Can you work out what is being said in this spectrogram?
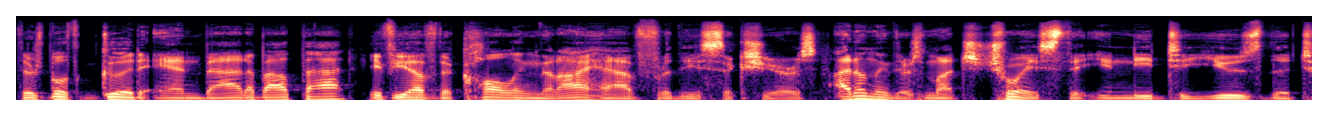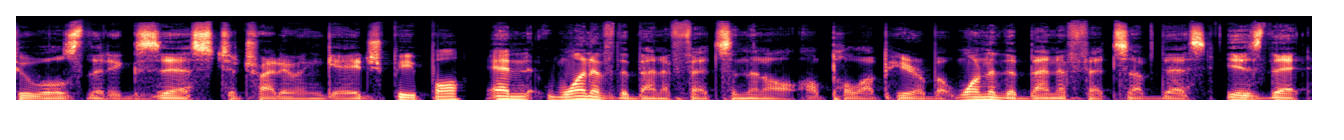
There's both good and bad about that. If you have the calling that I have for these six years, I don't think there's much choice that you need to use the tools that exist to try to engage people. And one of the benefits, and then I'll, I'll pull up here, but one of the benefits of this is that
